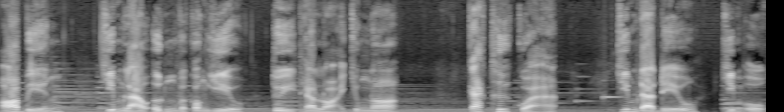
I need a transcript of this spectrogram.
ó biển, chim lão ưng và con diều tùy theo loại chúng nó. Các thứ quả, chim đà điểu, chim uột,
